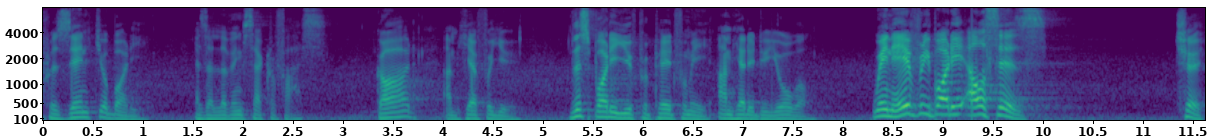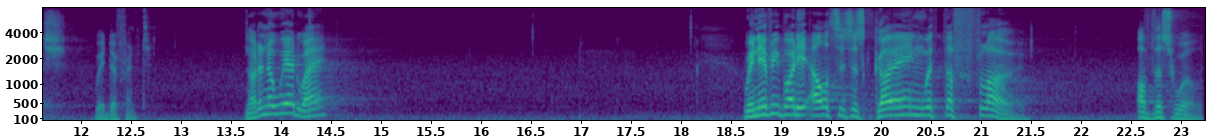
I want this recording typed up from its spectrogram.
Present your body as a living sacrifice. God, I'm here for you. This body you've prepared for me, I'm here to do your will. When everybody else is, church, we're different. Not in a weird way. When everybody else is just going with the flow of this world,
